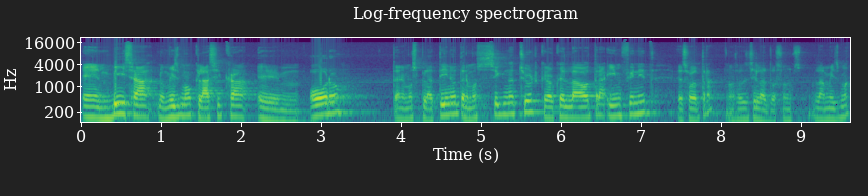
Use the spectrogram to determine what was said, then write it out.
En Visa lo mismo, clásica, em, oro, tenemos platino, tenemos signature, creo que es la otra, infinite es otra, no sé si las dos son la misma.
